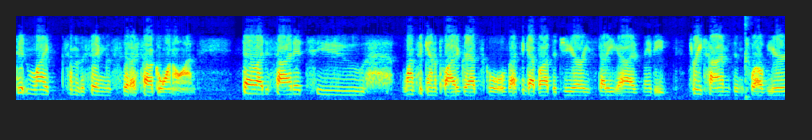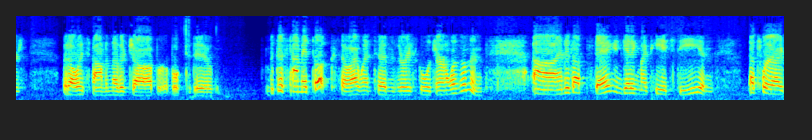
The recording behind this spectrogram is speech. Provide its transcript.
didn't like some of the things that I saw going on. So I decided to once again apply to grad schools. I think I bought the GRE study guide maybe three times in 12 years, but always found another job or a book to do. But this time it took, so I went to Missouri School of Journalism and uh, ended up staying and getting my PhD, and that's where I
